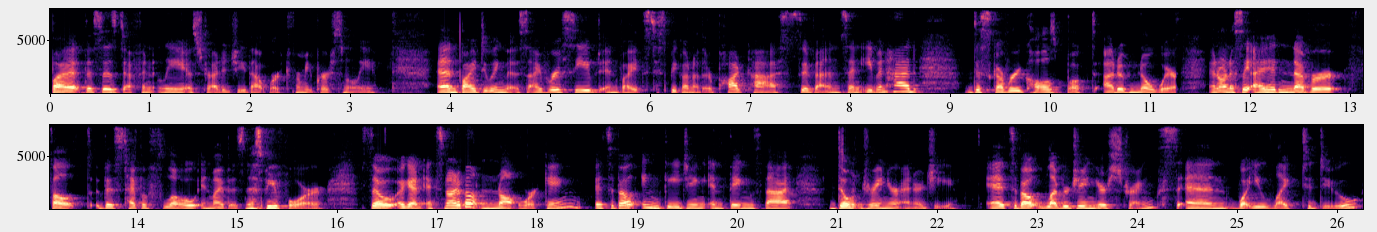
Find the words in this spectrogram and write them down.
but this is definitely a strategy that worked for me personally. And by doing this, I've received invites to speak on other podcasts, events, and even had discovery calls booked out of nowhere. And honestly, I had never felt this type of flow in my business before. So, again, it's not about not working, it's about engaging in things that don't drain your energy. It's about leveraging your strengths and what you like to do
